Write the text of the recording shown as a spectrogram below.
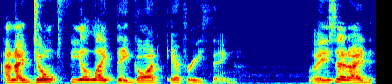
And I don't feel like they got everything. Like I said, I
